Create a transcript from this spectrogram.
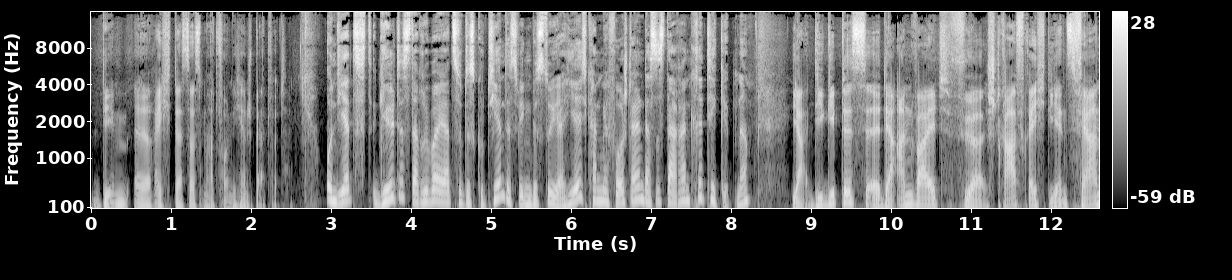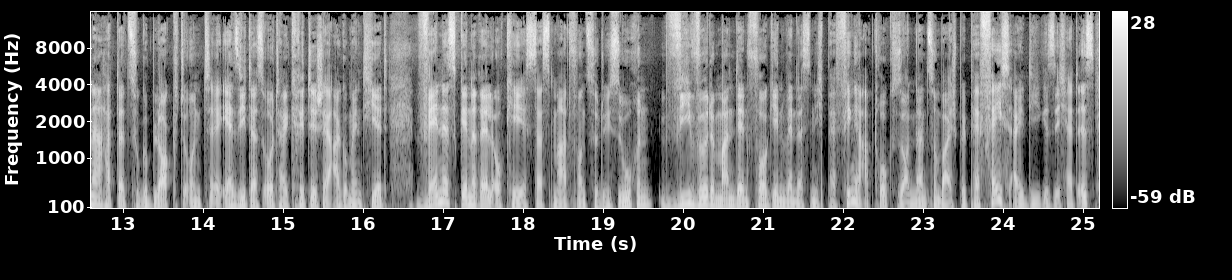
dem äh, Recht, dass das Smartphone nicht entsperrt wird. Und jetzt gilt es darüber ja zu diskutieren, deswegen bist du ja hier. Ich kann mir vorstellen, dass es daran Kritik gibt, ne? Ja, die gibt es. Äh, der Anwalt für Strafrecht Jens Ferner hat dazu geblockt und äh, er sieht das Urteil kritisch. Er argumentiert, wenn es generell okay ist, das Smartphone zu durchsuchen, wie würde man denn vorgehen, wenn das nicht per Fingerabdruck, sondern zum Beispiel per Face ID gesichert ist?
